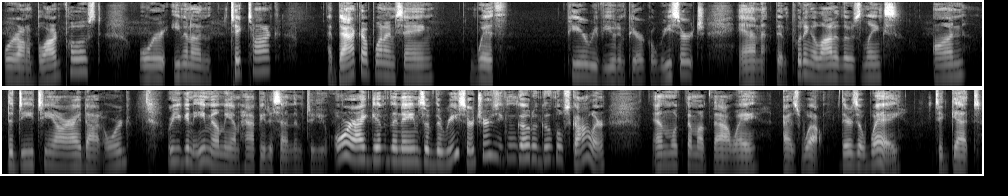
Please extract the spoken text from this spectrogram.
or on a blog post or even on TikTok, I back up what I'm saying with peer reviewed empirical research, and I've been putting a lot of those links on the dtri.org, or you can email me. I'm happy to send them to you. Or I give the names of the researchers. You can go to Google Scholar and look them up that way as well. There's a way to get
